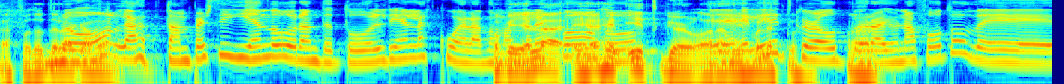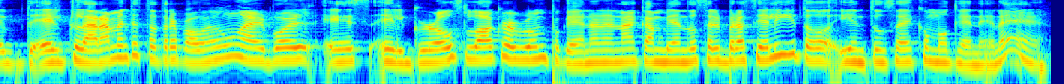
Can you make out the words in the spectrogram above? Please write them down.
Las fotos de la No, cámara. la están persiguiendo durante todo el día en la escuela Porque ella la- ella es el it girl ahora Es mismo el it girl, pero Ajá. hay una foto de, de- él claramente está trepado en un árbol, es el girls locker room porque hay una nena cambiándose el bracielito y entonces es como que nene,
